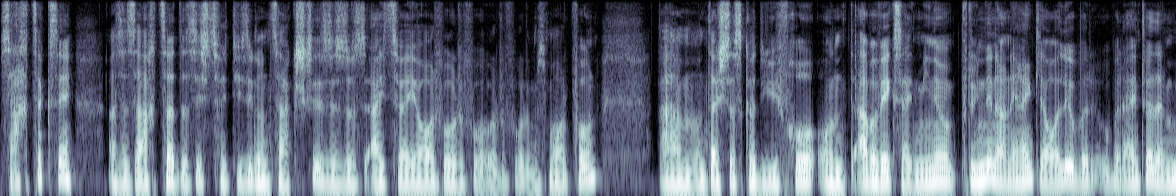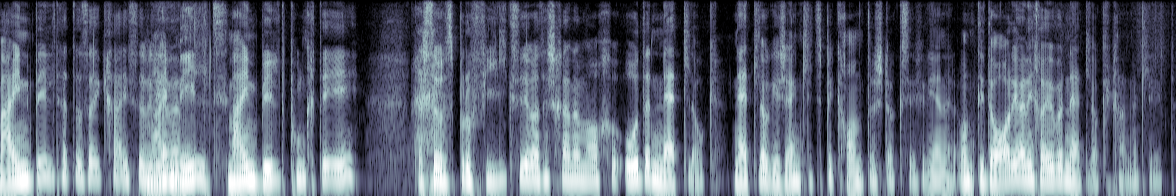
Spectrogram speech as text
16 gewesen. Also 16, das ist 2006 gewesen, also so ein, zwei Jahre vor, vor, vor dem Smartphone. Ähm, und da ist das gerade aufgekommen. Und aber wie gesagt, meine Freundinnen habe ich eigentlich alle über, über entweder mein Bild hat das eigentlich geheißen. Mein. Bild. Meinbild.de. Das war so ein Profil, das du machen konntest. Oder Netlog. Netlog war eigentlich das bekannteste gewesen früher. Und die Daria habe ich auch über Netlog kennengelernt.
